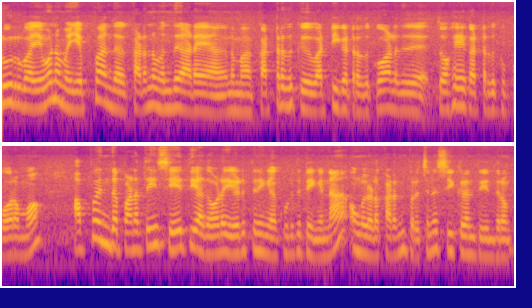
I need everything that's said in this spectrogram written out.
நூறுரூபாயவோ நம்ம எப்போ அந்த கடனை வந்து அடைய நம்ம கட்டுறதுக்கு வட்டி கட்டுறதுக்கோ அல்லது தொகையை கட்டுறதுக்கு போகிறோமோ அப்போ இந்த பணத்தையும் சேர்த்து அதோட எடுத்து நீங்கள் கொடுத்துட்டிங்கன்னா உங்களோட கடன் பிரச்சனை சீக்கிரம் தீர்ந்துடும்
